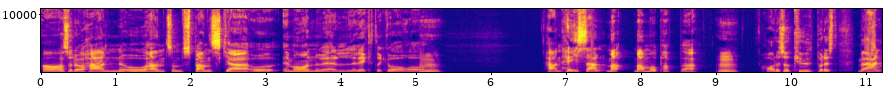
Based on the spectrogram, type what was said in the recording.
Ja. Alltså då han och han som spanska och Emanuel elektriker och mm, han. Hejsan ma- mamma och pappa. mm. Har det så kul på rest... Men han,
